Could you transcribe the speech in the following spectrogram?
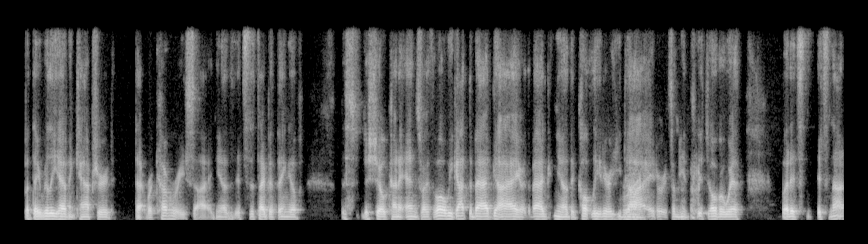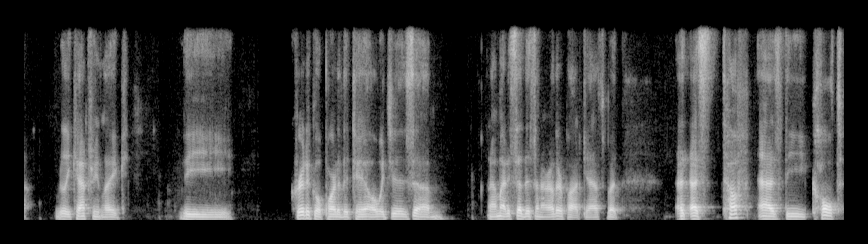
but they really haven't captured that recovery side. You know, it's the type of thing of this, the show kind of ends with, well, we got the bad guy or the bad, you know, the cult leader, he right. died, or it's, I mean, it's over with. But it's it's not really capturing like the critical part of the tale, which is, um, I might have said this in our other podcast, but as, as tough as the cult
